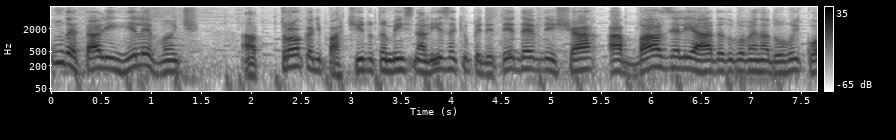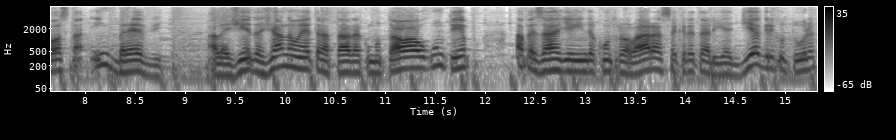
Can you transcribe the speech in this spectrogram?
Um detalhe relevante: a troca de partido também sinaliza que o PDT deve deixar a base aliada do governador Rui Costa em breve. A legenda já não é tratada como tal há algum tempo apesar de ainda controlar a Secretaria de Agricultura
